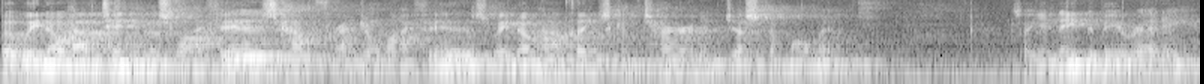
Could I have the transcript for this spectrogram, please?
But we know how tenuous life is, how fragile life is. We know how things can turn in just a moment. So you need to be ready.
